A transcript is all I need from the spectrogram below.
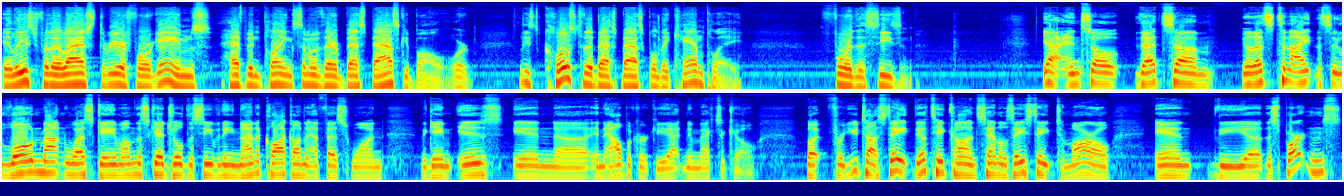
at least for their last three or four games, have been playing some of their best basketball, or at least close to the best basketball they can play for this season. Yeah, and so that's um, you know that's tonight. That's the Lone Mountain West game on the schedule this evening, nine o'clock on FS1. The game is in uh, in Albuquerque, at New Mexico. But for Utah State, they'll take on San Jose State tomorrow, and the uh, the Spartans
